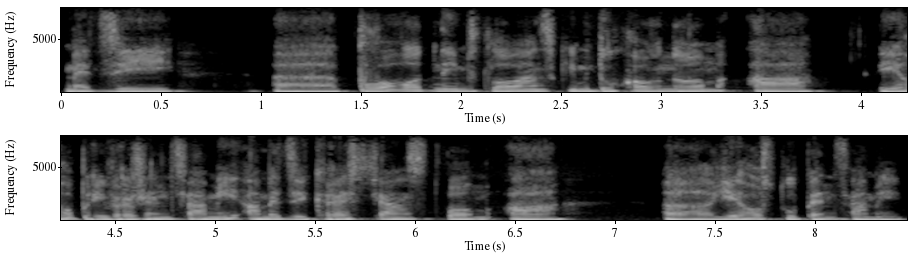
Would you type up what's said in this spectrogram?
medzi uh, pôvodným slovanským duchovnom a jeho privržencami a medzi kresťanstvom a uh, jeho stúpencami.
